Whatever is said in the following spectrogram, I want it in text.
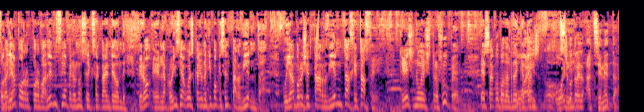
por ¿Dónde? allá, por, por Valencia, pero no sé exactamente dónde. Pero en la provincia de Huesca hay un equipo que es el Tardienta. Cuidado Mm. con ese Tardienta Getafe, que es nuestro súper. Esa Copa del Rey que tan- oh, jugáis sí. contra el Acheneta.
